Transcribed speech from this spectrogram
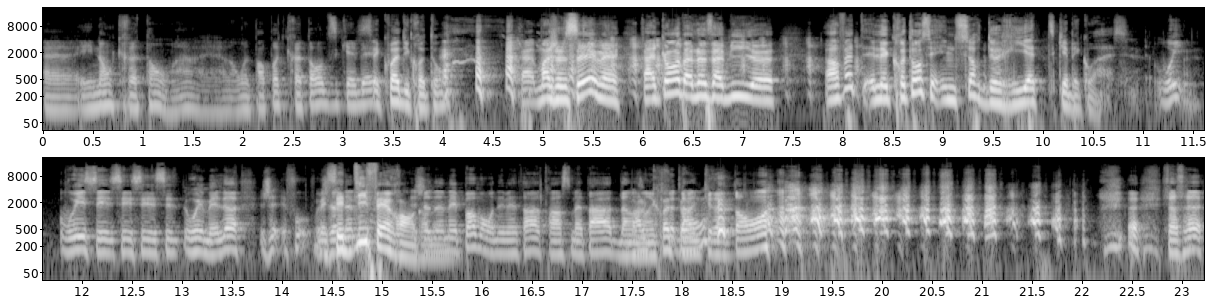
euh, et non creton. Hein. On ne parle pas de creton du Québec. C'est quoi du croton? Moi, je le sais, mais raconte à nos amis. euh. En fait, le croton, c'est une sorte de rillette québécoise. Oui, oui, c'est, c'est, c'est, c'est- oui, mais là, je, faut, Mais je c'est différent, Je ne mets pas mon émetteur-transmetteur dans, Dans le un cre- croton. dans le. Ça serait,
